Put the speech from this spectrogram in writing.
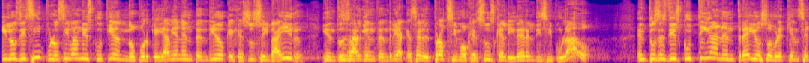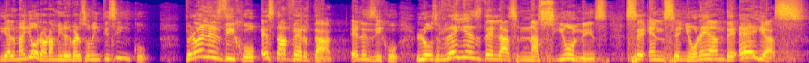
Y los discípulos iban discutiendo porque ya habían entendido que Jesús se iba a ir. Y entonces alguien tendría que ser el próximo Jesús que lidere el discipulado. Entonces discutían entre ellos sobre quién sería el mayor. Ahora mire el verso 25. Pero él les dijo esta verdad. Él les dijo, los reyes de las naciones se enseñorean de ellas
